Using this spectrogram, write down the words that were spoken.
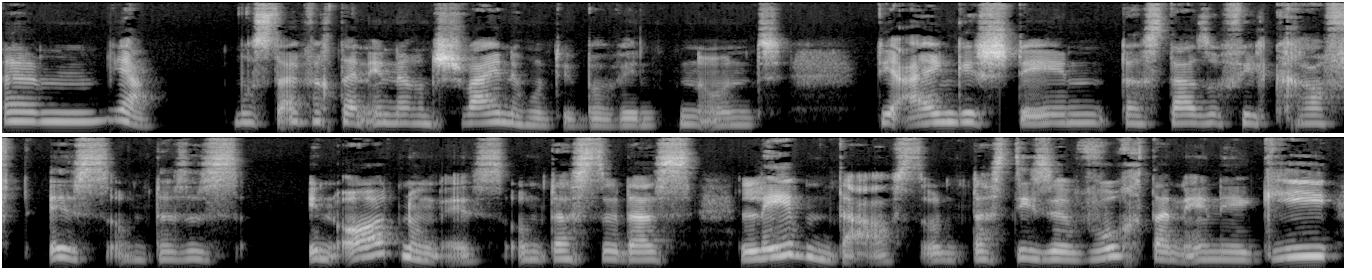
ähm, ja, musst du einfach deinen inneren Schweinehund überwinden und dir eingestehen, dass da so viel Kraft ist und dass es in Ordnung ist und dass du das leben darfst und dass diese Wucht an Energie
